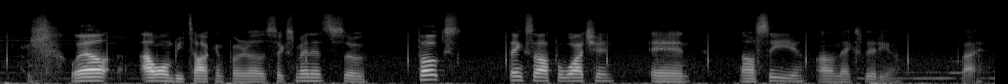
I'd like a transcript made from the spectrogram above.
well, I won't be talking for another six minutes, so folks, thanks all for watching, and I'll see you on the next video. Bye.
